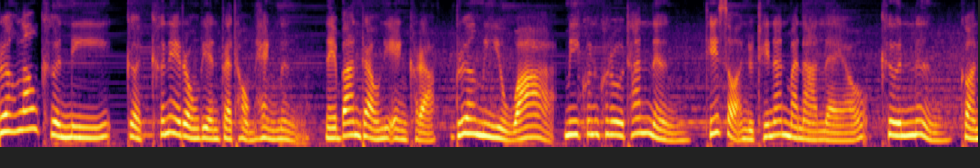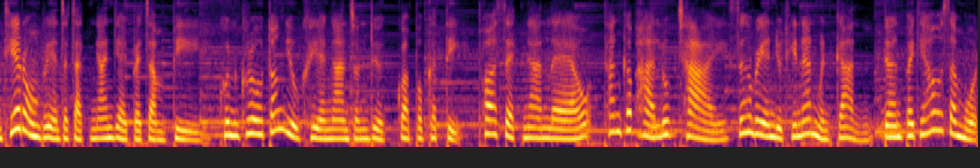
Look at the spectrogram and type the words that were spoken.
รื่องเล่าคืนนี้เกิดขึ้นในโรงเรียนประถมแห่งหนึ่ง ในบ้านเรานี่เองครับ เรื่องมีอยู่ว่ามีคุณครูท่านหนึ่ง ที่สอนอยู่ที่นั่นมานานแล้ว คืนหนึ่ง ก่อนที่โรงเรียนจะจัดงานใหญ่ประจำปี คุณครูต้องอยู่เคลียร์งานจนดึกกว่าปกติ พอเสร็จงานแล้ว ท่านก็พาลูกชาย ซึ่งเรียนอยู่ที่นั่นเหมือนกัน เดินไปที่ห้องสมุด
